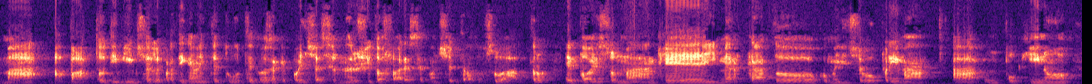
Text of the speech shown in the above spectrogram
ma a patto di vincerle praticamente tutte, cosa che poi il Chelsea non è riuscito a fare, si è concentrato su altro. E poi insomma anche il mercato, come dicevo prima, ha un pochino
